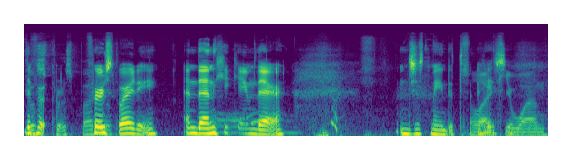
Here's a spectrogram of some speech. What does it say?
the was fir- first party. first party. And then he came there. Oh. And just made it I like you one.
